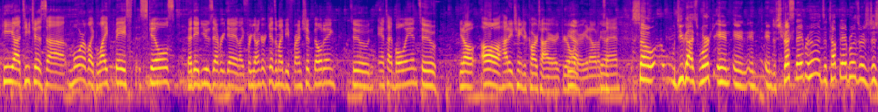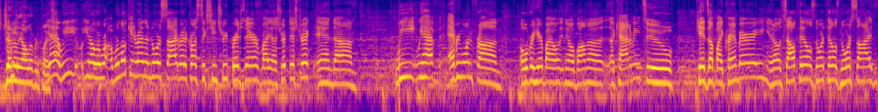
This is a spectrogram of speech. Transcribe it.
He uh, teaches uh, more of like life-based skills that they'd use every day. Like for younger kids, it might be friendship building to anti-bullying to, you know, oh, how do you change a car tire if you're Yeah, older? You know what I'm yeah. saying? So, uh, do you guys work in, in, in, in distressed neighborhoods, and tough neighborhoods, or is it just generally all over the place? Yeah, we, you know, we're, we're located around the north side, right across 16th Street Bridge there by uh, Strip District, and um, we we have everyone from over here by the Obama Academy to kids up by Cranberry, you know, South Hills, North Hills, North Side.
